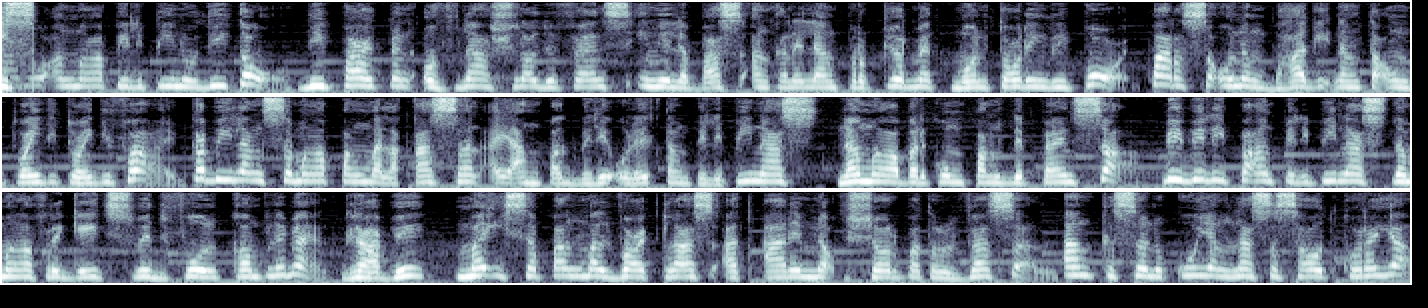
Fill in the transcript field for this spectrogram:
Iso ang mga Pilipino dito. Department of National Defense inilabas ang kanilang procurement monitoring report para sa unang bahagi ng taong 2025. Kabilang sa mga pangmalakasan ay ang pagbili ulit ng Pilipinas ng mga barkong pangdepensa. Bibili pa ang Pilipinas ng mga frigates with full complement. Grabe, may isa pang Malvar class at anim na offshore patrol vessel ang kasalukuyang nasa South Korea.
